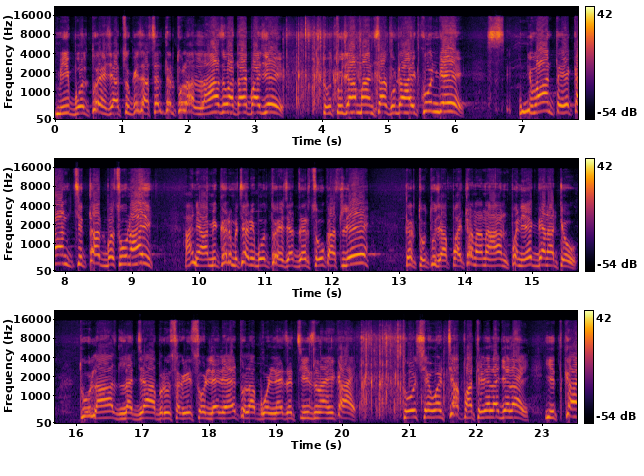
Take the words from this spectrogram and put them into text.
मी बोलतो ह्याच्या चुकीचं असेल तर तुला लाज वाटाय पाहिजे. तू तुझ्या माणसाकडं ऐकून घे. निवांत एकांत चित्तात बसून ऐक. आणि आम्ही कर्मचारी बोलतो ह्याच्यात जर चूक असले तर तू तुझ्या पायथाना हान पण एक देणार ठेव. तू लाज लज्जा अब्रू सगळी सोडलेली आहे तुला बोलण्याचं चीज नाही काय? तो शेवटच्या पातळीला गेलाय. इतका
